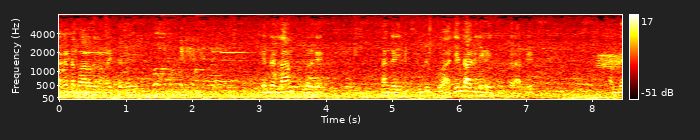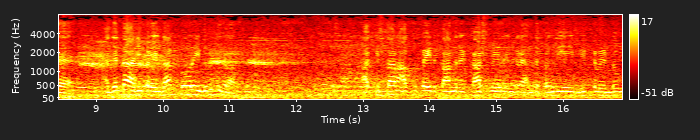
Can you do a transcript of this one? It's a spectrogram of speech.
அகண்ட பாரதம் அமைப்பது என்றெல்லாம் இவர்கள் தங்களின் இந்துத்துவ அஜெண்டாவிலே வைத்திருக்கிறார்கள். அந்த அஜெண்டா அடிப்படையில் தான் போரை விரும்புகிறார்கள் பாகிஸ்தான் ஆக்குபைடு காங்கிரஸ் காஷ்மீர் என்ற அந்த பகுதியை மீட்க வேண்டும்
